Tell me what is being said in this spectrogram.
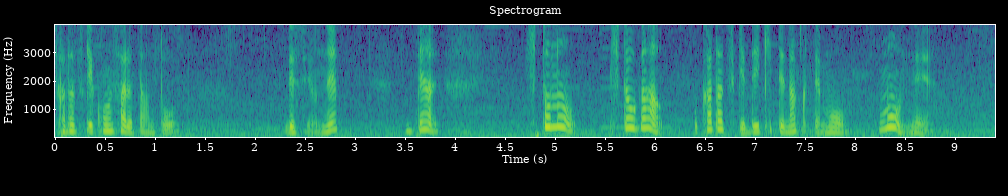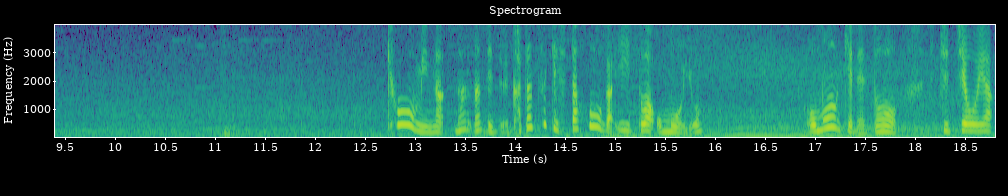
片付けコンサルタントですよね。で人の人が片付けできてなくてももうね興味なななんて言ってる片付けした方がいいとは思うよ。思うけれど父親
